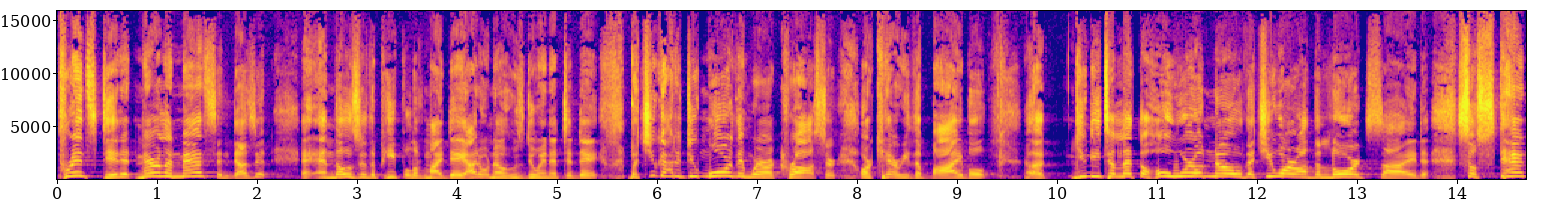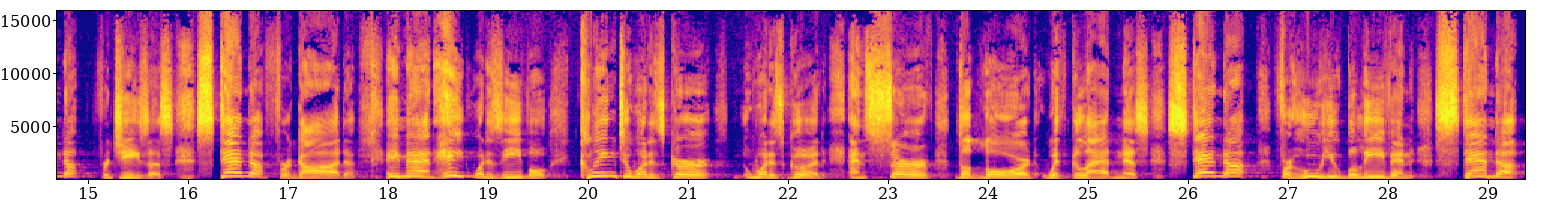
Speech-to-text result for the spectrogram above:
Prince did it. Marilyn Manson does it. And those are the people of my day. I don't know who's doing it today. But you got to do more than wear a cross or, or carry the Bible. Uh, you need to let the whole world know that you are on the Lord's side. So stand up for Jesus. Stand up for God. Amen. Hate what is evil. Cling to what is, gur- what is good and serve the Lord with gladness. Stand up for who you believe in. Stand up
